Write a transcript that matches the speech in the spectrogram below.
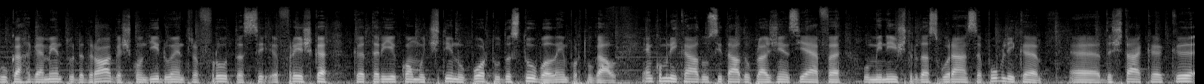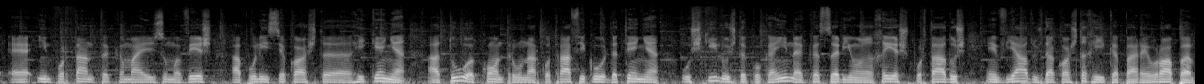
o carregamento de droga escondido entre fruta fresca que teria como destino o porto de Setúbal, em Portugal. Em comunicado citado pela agência EFA, o ministro da Segurança Pública eh, destaca que é importante que mais uma vez a polícia costa-riquenha atua contra o narcotráfico, detenha os quilos de cocaína que seriam reexportados enviados da Costa Rica para a Europa.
